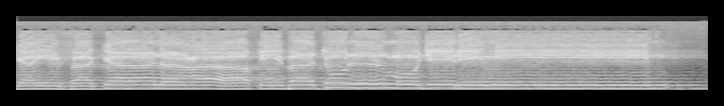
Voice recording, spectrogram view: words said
كيف كان عاقبة المجرمين؟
